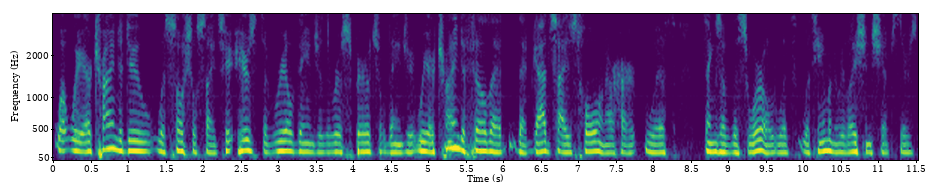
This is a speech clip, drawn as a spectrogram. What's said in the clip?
what we are trying to do with social sites here, here's the real danger, the real spiritual danger. We are trying to fill that that God-sized hole in our heart with things of this world, with with human relationships. There's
